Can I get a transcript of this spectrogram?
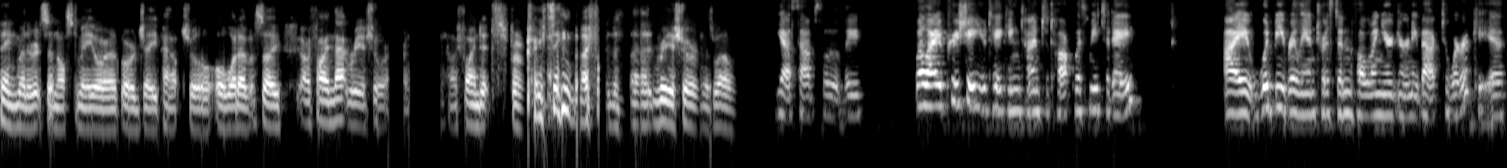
thing, whether it's an ostomy or a, or a J pouch or, or whatever. So I find that reassuring. I find it frustrating, but I find it uh, reassuring as well. Yes, absolutely. Well, I appreciate you taking time to talk with me today. I would be really interested in following your journey back to work if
